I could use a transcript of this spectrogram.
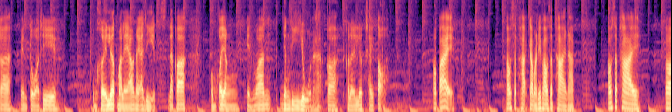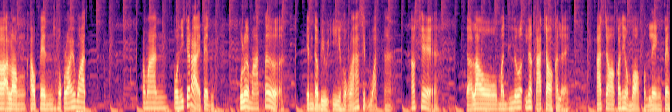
ก็เป็นตัวที่ผมเคยเลือกมาแล้วในอดีต แล้วก็ผมก็ยังเห็นว่ายังดีอยู่นะฮะก็ก็เลยเลือกใช้ต่อ ต่อไป เพาสพายกลับมาที่เพาสพายนะครับเพาสพายก็ลองเอาเป็น 600 วัตต์ ประมาณตัวนี้ก็ได้เป็น Cooler Master MWE 650 วัตต์นะฮะโอเค เดี๋ยวเรามาเลือกเลือกการ์ดจอกันเลย การ์ดจอก็ที่ผมบอกผมเล็งเป็น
